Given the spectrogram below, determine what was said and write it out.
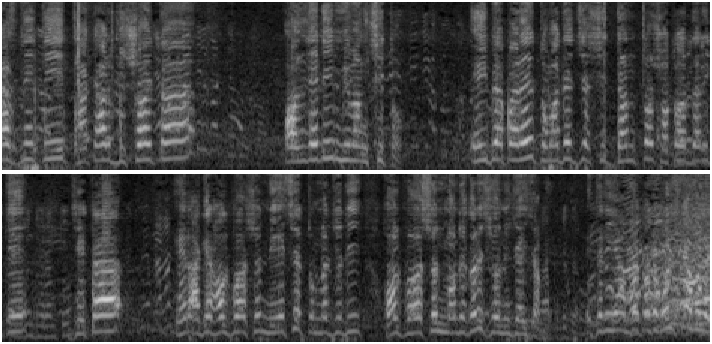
রাজনীতি থাকার বিষয়টা অলরেডি মীমাংসিত। এই ব্যাপারে তোমাদের যে সিদ্ধান্ত সতেরো তারিখে, যেটা এর আগের হল প্রশাসন নিয়েছে, তোমরা যদি হল প্রশাসন মনে করে সে অনুযায়ী যাবে। এখানে আমরা কথা বলছি না? বলে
